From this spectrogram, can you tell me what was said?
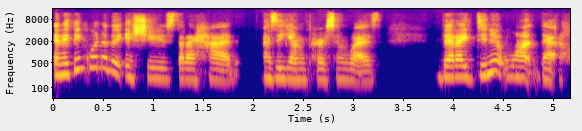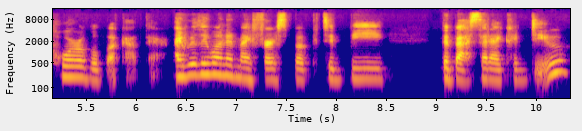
And I think one of the issues that I had as a young person was that I didn't want that horrible book out there. I really wanted my first book to be the best that I could do.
